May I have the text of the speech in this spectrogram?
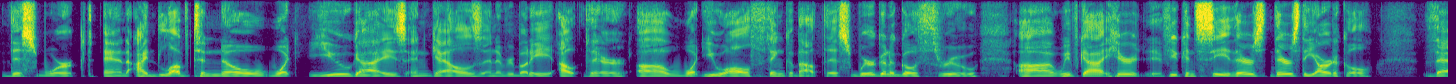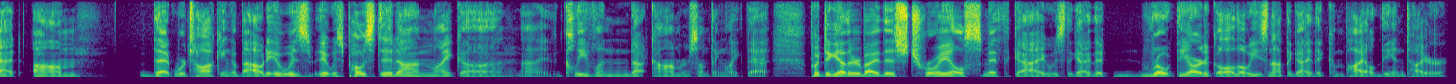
this worked. And I'd love to know what you guys and gals and everybody out there, uh, what you all think about this. We're going to go through. Uh, we've got here, if you can see, there's there's the article that um, that we're talking about. It was it was posted on like uh, uh, Cleveland.com or something like that. Put together by this Troy L. Smith guy, who was the guy that wrote the article, although he's not the guy that compiled the entire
